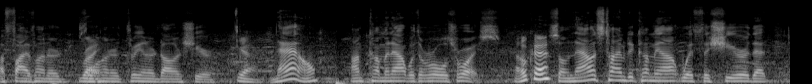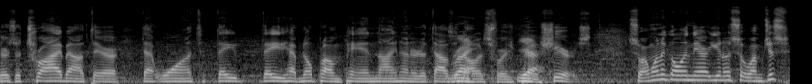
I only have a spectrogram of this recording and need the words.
a 500 Right. $400, $300 shear. Yeah. Now, I'm coming out with a Rolls Royce. Okay. So now it's time to come out with the shear that there's a tribe out there that want they they have no problem paying nine hundred thousand dollars Right. for a pair Yeah. of shears. So I want to go in there, you know. So I'm just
